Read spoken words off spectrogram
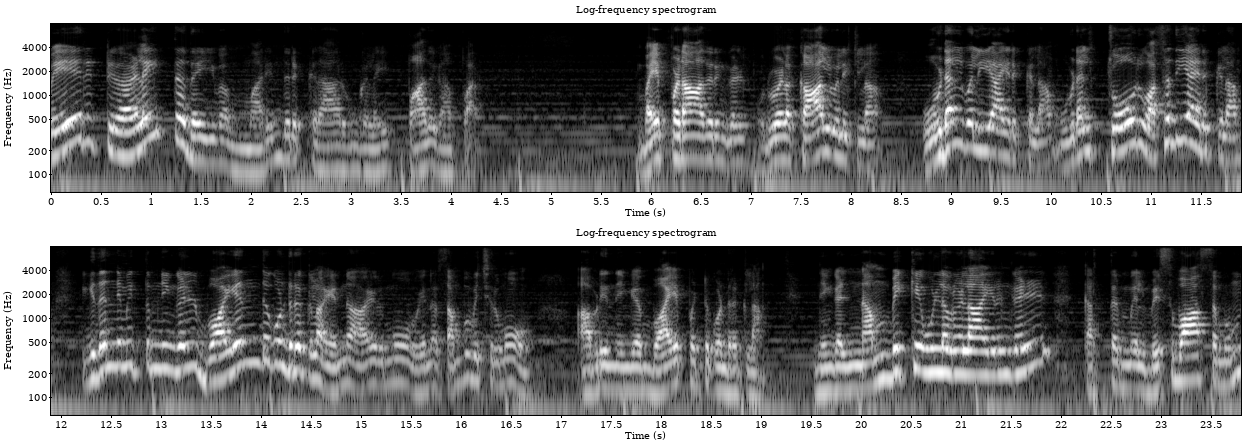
பேரிட்டு அழைத்த தெய்வம் அறிந்திருக்கிறார் உங்களை பாதுகாப்பார். பயப்படாதிருங்கள். ஒருவேளை கால் வலிக்கலாம் உடல் வலியா இருக்கலாம் உடல் சோறு வசதியா இருக்கலாம் இதன் நிமித்தம் நீங்கள் பயந்து கொண்டிருக்கலாம். என்ன ஆயிருமோ என்ன சம்பவிச்சிருமோ அப்படின்னு நீங்க பயப்பட்டு கொண்டிருக்கலாம். நீங்கள் நம்பிக்கை உள்ளவர்களாயிருங்கள். கர்த்தர் மேல் விசுவாசமும்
